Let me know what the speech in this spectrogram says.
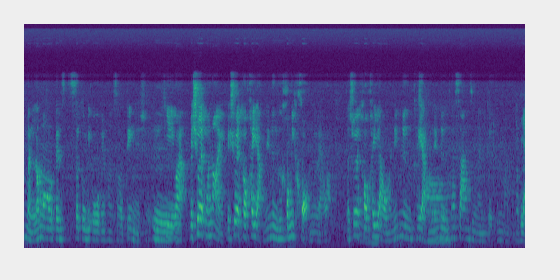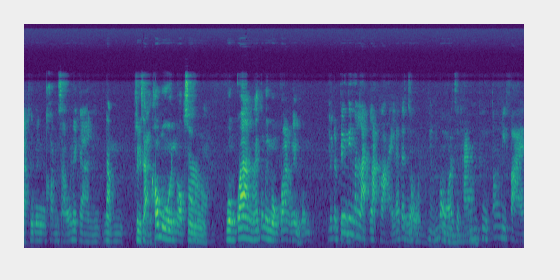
เหมือนเรามองเราเป็นสตูดิโอเป็น consulting เฉยอืมๆที่ว่าไปช่วยเขาหน่อยไปช่วยเขาขยับนิดนึงคือเขามีของอยู่แล้วอะเราช่วยเขาเขย่ามันนิดนึงขยับมันนิดนึงเพื่อสร้างสิ่งนั้นเกิดขึ้นมา หลักๆคือเป็น consult ในการนำสื่อสารข้อมูลออกสู่ใช่วงกว้างไหมต้องเป็นวงกว้างไหมหรือว่า ไม่จำเป็นจริงๆมันหลากหลากหลายแล้วแต่โจทย์อืมอย่างที่บอกว่าอืมสุดท้ายมันคือต้อง define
